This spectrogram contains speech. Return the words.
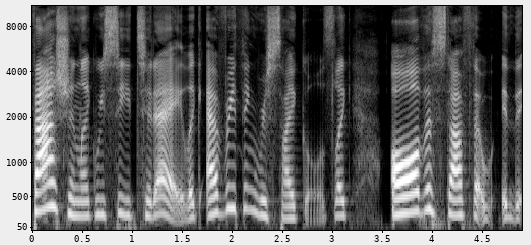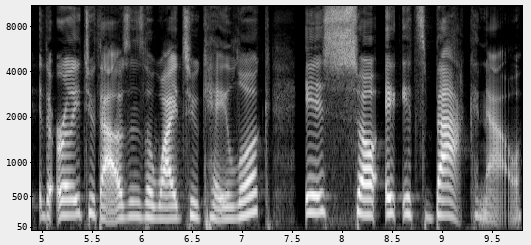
fashion like we see today, like everything recycles. Like all the stuff that the, the early 2000s, the Y2K look is so it, it's back now.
